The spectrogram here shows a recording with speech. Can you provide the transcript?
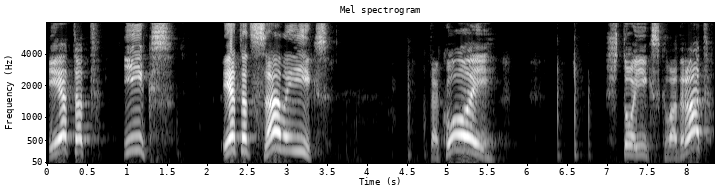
этот x, этот самый x, такой, что x квадрат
